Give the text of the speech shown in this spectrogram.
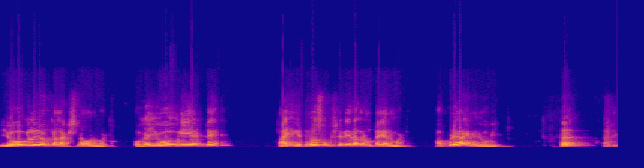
యోగుల యొక్క లక్షణం అనమాట ఒక యోగి అంటే ఆయన ఎన్నో సూక్ష్మ శరీరాలు ఉంటాయి అన్నమాట అప్పుడే ఆయన యోగి. అది.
